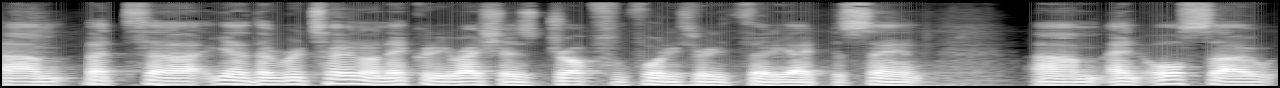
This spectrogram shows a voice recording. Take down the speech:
Um, but, uh, you know, the return on equity ratio has dropped from 43 to 38%. Um, and also,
